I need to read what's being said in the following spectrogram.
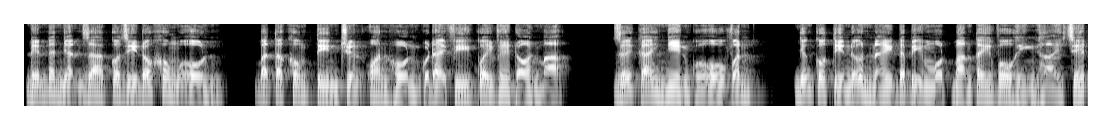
nên đã nhận ra có gì đó không ổn. Bà ta không tin chuyện oan hồn của Đại Phi quay về đòi mạng. Dưới cái nhìn của Ô Vân, những cô tỷ nữ này đã bị một bàn tay vô hình hại chết.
